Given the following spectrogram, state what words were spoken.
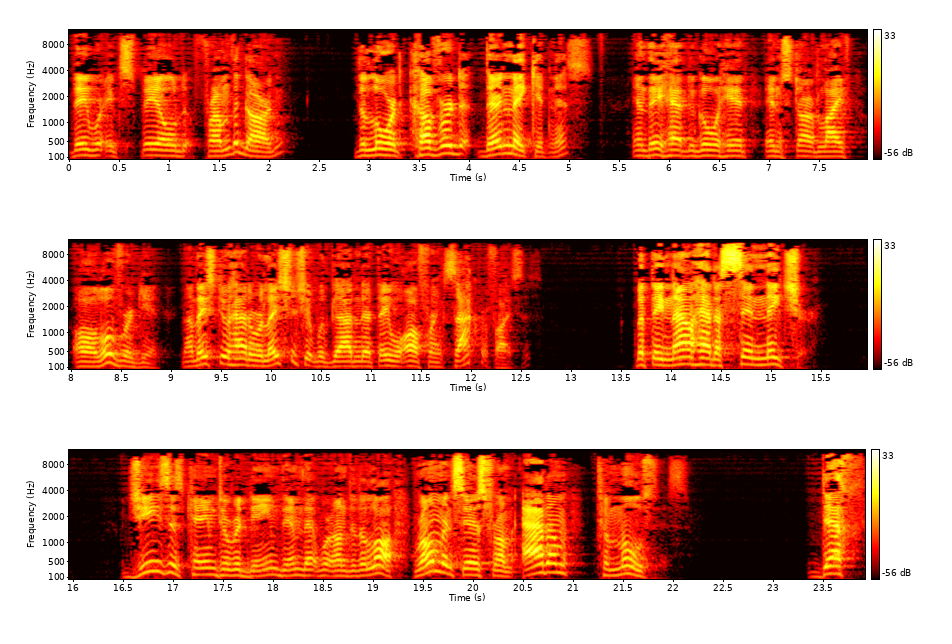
They were expelled from the garden. The Lord covered their nakedness, and they had to go ahead and start life all over again. Now, they still had a relationship with God in that they were offering sacrifices, but they now had a sin nature. Jesus came to redeem them that were under the law. Romans says from Adam to Moses, death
